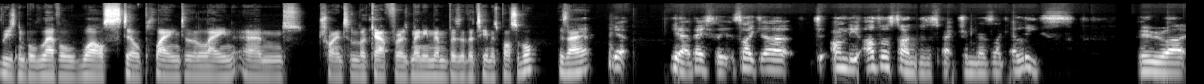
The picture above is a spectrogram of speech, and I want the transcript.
reasonable level while still playing to the lane and trying to look out for as many members of the team as possible. Is that it? Yeah, yeah. Basically, it's like uh, on the other side of the spectrum, there's like Elise, who uh,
